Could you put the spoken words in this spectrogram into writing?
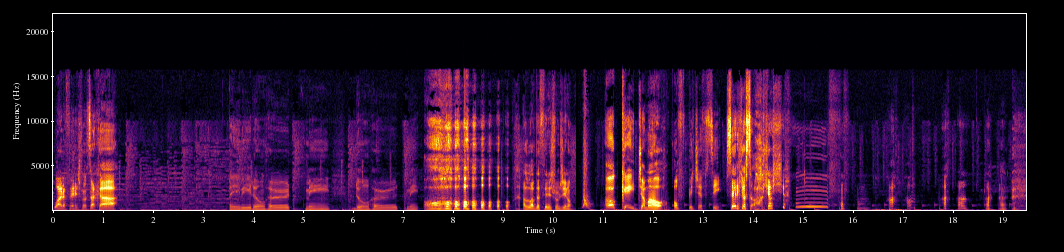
what a finish from Saka! Baby, don't hurt me. Don't hurt me. Oh, I love the finish from Gino. Okay, Jamal, off pitch FC. Sergio. Oh, yeah, yeah.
